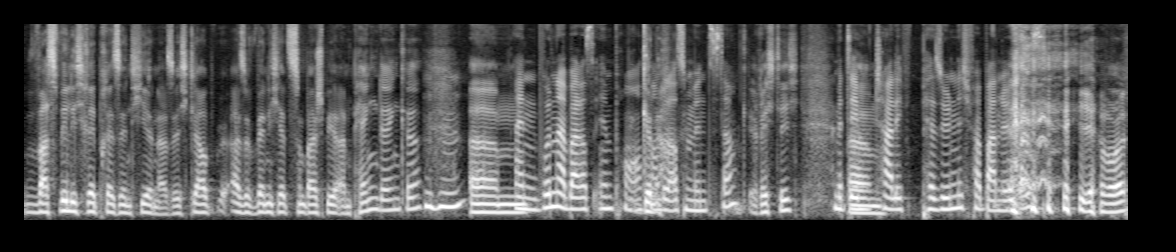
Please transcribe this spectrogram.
was will ich repräsentieren? Also ich glaube, also wenn ich jetzt zum Beispiel an Peng denke, ähm, Ein wunderbares Impro-Ensemble genau. aus Münster, richtig, mit dem Ähm. Charlie persönlich verbandelt ist. Jawohl.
